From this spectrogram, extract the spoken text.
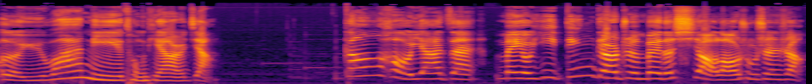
鳄鱼瓦尼从天而降，刚好压在没有一丁点儿准备的小老鼠身上，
